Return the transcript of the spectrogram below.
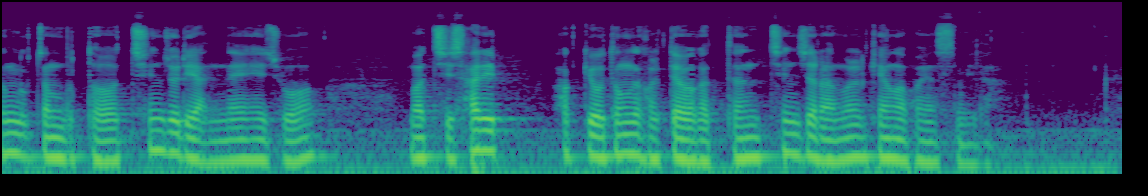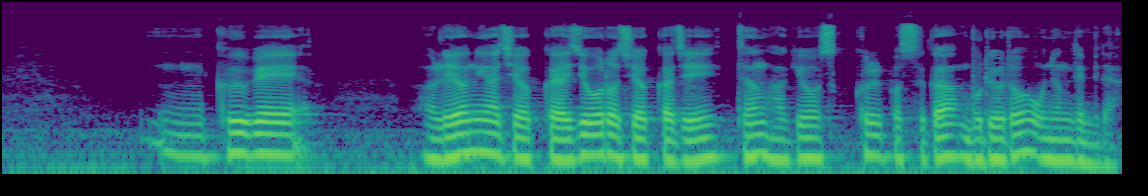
등록 전부터 친절히 안내해 주어 마치 사립 학교 등록할 때와 같은 친절함을 경험하였습니다. 음, 그외 어, 레오니아 지역과 에지오로 지역까지 등 학교 스쿨버스가 무료로 운영됩니다.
